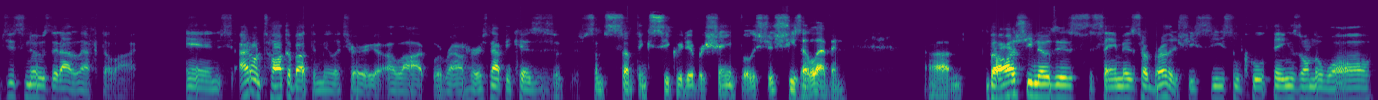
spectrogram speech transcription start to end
just knows that I left a lot. And I don't talk about the military a lot around her. It's not because of some something secretive or shameful. It's just she's 11. Um, but all she knows is the same as her brother. She sees some cool things on the wall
